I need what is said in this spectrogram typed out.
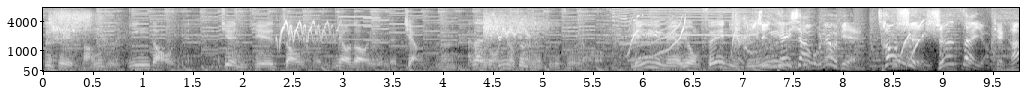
是可以防止阴道炎，间接造成尿道炎的降低。嗯，那淋浴就没有这个作用哦，淋浴没有用，所以你淋。今天下午六点，超市实在有健康。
